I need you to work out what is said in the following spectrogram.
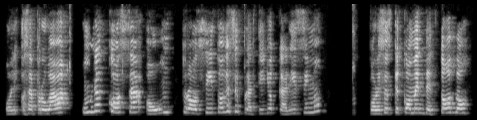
o sea, probaba una cosa o un trocito de ese platillo carísimo, por eso es que comen de todo,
